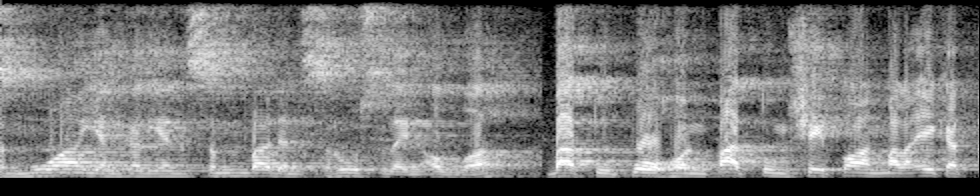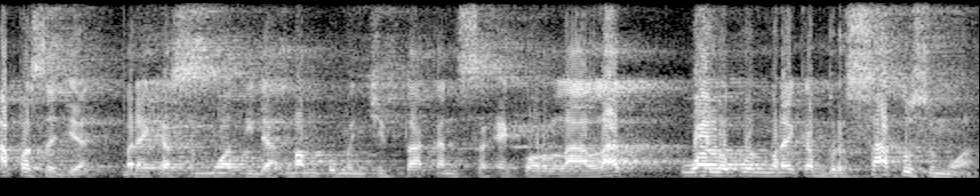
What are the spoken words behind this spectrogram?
semua yang kalian sembah dan seru selain Allah batu, pohon, patung, syaitan, malaikat, apa saja mereka semua tidak mampu menciptakan seekor lalat walaupun mereka bersatu semua.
